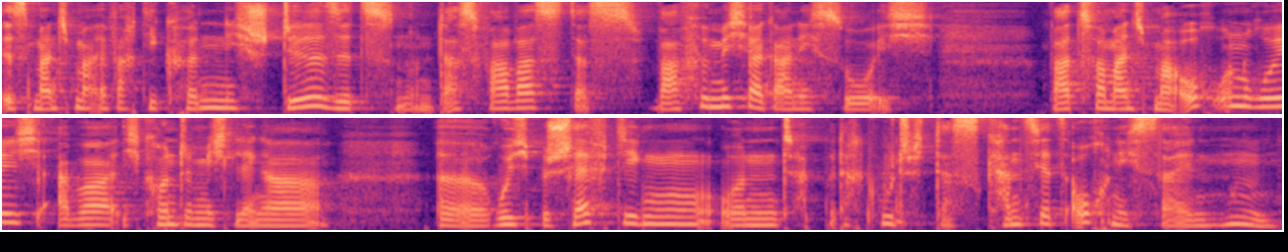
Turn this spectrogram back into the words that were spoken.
ist manchmal einfach, die können nicht still sitzen. Und das war was, das war für mich ja gar nicht so. Ich war zwar manchmal auch unruhig, aber ich konnte mich länger äh, ruhig beschäftigen und habe gedacht, gut, das kann es jetzt auch nicht sein. Hm.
